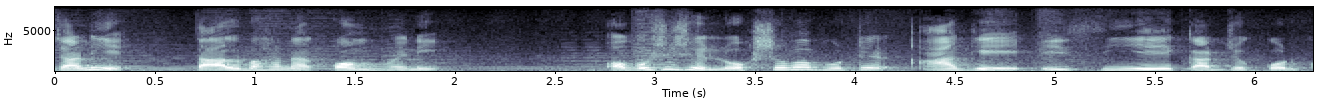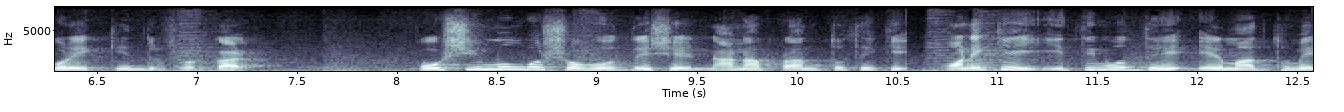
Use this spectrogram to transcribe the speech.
জানিয়ে তালবাহানা কম হয়নি। অবশেষে লোকসভা ভোটের আগে এই সিএ কার্যকর করে কেন্দ্র সরকার। পশ্চিমবঙ্গ সহ দেশের নানা প্রান্ত থেকে অনেকেই ইতিমধ্যে এর মাধ্যমে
